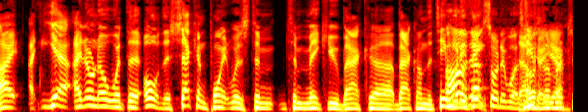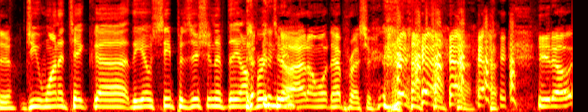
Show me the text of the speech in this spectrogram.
Uh, I, I yeah, I don't know what the oh the second point was to to make you back uh, back on the team. Oh, What do you that's think? what it was. That was number yeah. two. Do you want to take uh, the OC position if they offer it to no? I don't want that pressure. you know,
